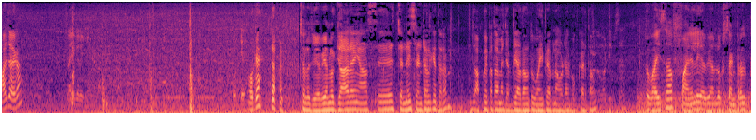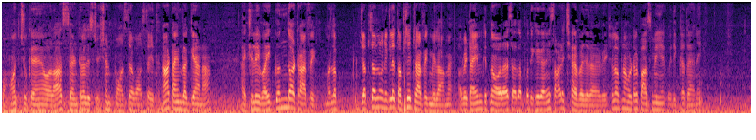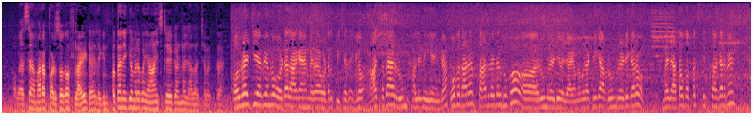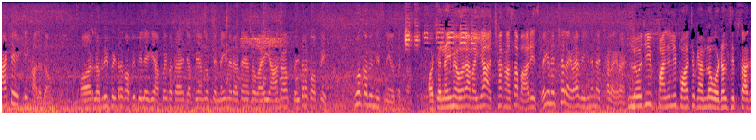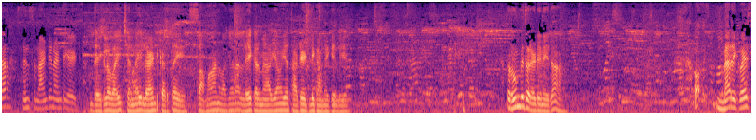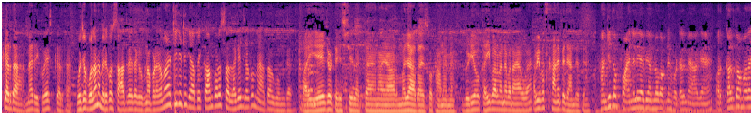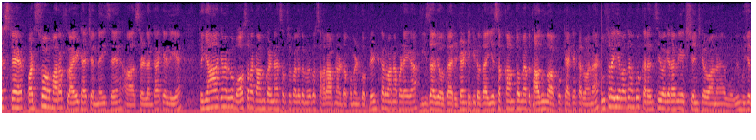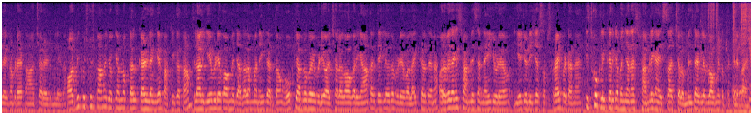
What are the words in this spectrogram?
आ जाएगा? ओके चलो जी अभी हम लोग जा रहे हैं यहाँ से चेन्नई सेंट्रल की तरफ़। जो आपको ही पता है, मैं जब भी आता हूँ तो वहीं पे अपना होटल बुक करता हूँ। तो भाई साहब फाइनली अभी हम लोग सेंट्रल पहुँच चुके हैं और आज सेंट्रल स्टेशन पहुँचते पहुँचते इतना टाइम लग गया ना। एक्चुअली भाई, गंदा ट्रैफ़िक मतलब जब से हम लोग निकले, तब से ट्रैफ़िक मिला हमें। अभी टाइम कितना हो रहा है, शायद आपको दिखेगा नहीं, साढ़े छः बज रहा है अभी। चलो, अपना होटल पास में ही है, कोई दिक्कत है नहीं। वैसे हमारा परसों का फ़्लाइट है, लेकिन पता नहीं क्यों मेरे को यहाँ स्टे करना ज़्यादा अच्छा लगता है। ऑल राइट जी, अभी हम लोग होटल आ गए हैं, मेरा होटल पीछे देख लो। आज पता है रूम खाली नहीं है इनका। वो बता रहे हैं सात बजे तक रुको रूम रेडी हो जाएगा। मैं बोला, ठीक है, आप रूम रेडी करो। मैं जाता हूँ तब तक शिव सागर में ठाटे इडली खा लेता हूँ। और लवली फ़िल्टर कॉफ़ी पी लेगी आपको ही पता है। जब भी हम लोग चेन्नई में रहते हैं तो भाई, यहाँ का फ़िल्टर कॉफ़ी वो कभी मिस नहीं हो सकता। और चेन्नई में हो रहा है भैया अच्छा खासा बारिश। लेकिन अच्छा लग रहा है भीगने में अच्छा लग रहा है। लो जी फाइनली पहुँच चुके हैं हम लोग होटल सिप सागर सिंस 1998 देख लो भाई चेन्नई लैंड करते ही सामान वगैरह लेकर मैं आ गया हूँ ये थाटे इडली खाने के लिए। रूम भी तो रेडी नहीं था। मैं रिक्वेस्ट करता, मैं रिक्वेस्ट करता। वो जो बोला ना, मेरे को सात बजे तक रुकना पड़ेगा। मैं ठीक है ठीक है, आप एक काम करो, सर, लगेज रखो, मैं आता हूँ घूम कर। भाई, ये जो टेस्टी लगता है ना यार, मज़ा आता है इसको खाने में। वीडियो कई बार मैंने बनाया हुआ है। अभी बस खाने पे ध्यान देते हैं। हाँ जी तो फाइनली अभी हम लोग अपने होटल में आ गए हैं। और कल तो हमारा स्टे है, परसों हमारा फ़्लाइट है चेन्नई से श्रीलंका के लिए। तो यहाँ आके मेरे को बहुत सारा काम करना है। सबसे पहले तो मेरे को सारा अपना डॉक्यूमेंट को प्रिंट करवाना पड़ेगा। वीज़ा जो होता है रिटर्न टिकट होता है, ये सब काम तो मैं बता दूँगा आपको क्या क्या करवाना है। दूसरा ये बात है, हमको करेंसी वगैरह भी एक्सचेंज करवाना है। वो भी मुझे देखना पड़ेगा, कहाँ अच्छा रेट मिलेगा। और भी कुछ कुछ काम है जो की हम लोग कल कर लेंगे बाकी का काम। फ़िलहाल ये वीडियो को मैं ज़्यादा लंबा नहीं करता हूँ। होप की आप लोग को ये वीडियो अच्छा लगा अगर यहाँ तक देख लिया तो वीडियो को लाइक कर देना। और अभी तक इस फैमिली से नहीं जुड़े हो, ये जो नीचे सब्सक्राइब बटन है, इसको क्लिक करके बन जाना इस फैमिली का हिस्सा। चलो, मिलते हैं अगले ब्लॉग में, तब तक के लिए बाय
